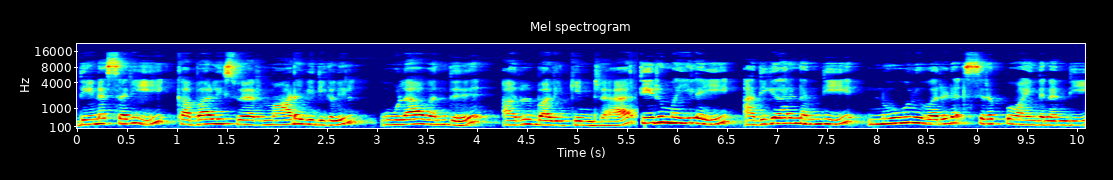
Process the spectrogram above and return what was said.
தினசரி கபாலீஸ்வரர் மாட வீதிகளில் உலா வந்து அருள்பாலிக்கின்றார். திருமயிலை அதிகார நந்தி நூறு வருட சிறப்பு வாய்ந்த நந்தி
